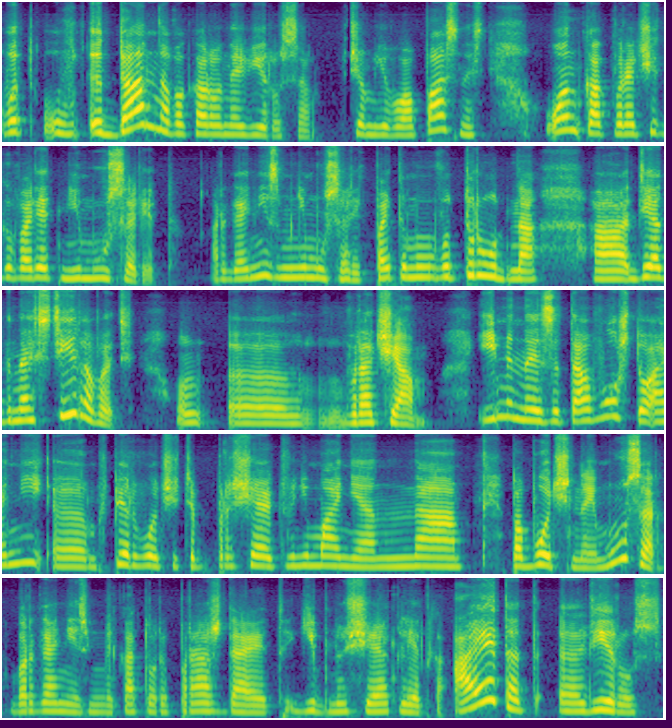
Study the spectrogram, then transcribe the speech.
вот у данного коронавируса, в чем его опасность, он, как врачи говорят, не мусорит. Организм не мусорит, поэтому его трудно а, диагностировать он, э, врачам. Именно из-за того, что они э, в первую очередь обращают внимание на побочный мусор в организме, который порождает гибнущая клетка. А этот э, вирус,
